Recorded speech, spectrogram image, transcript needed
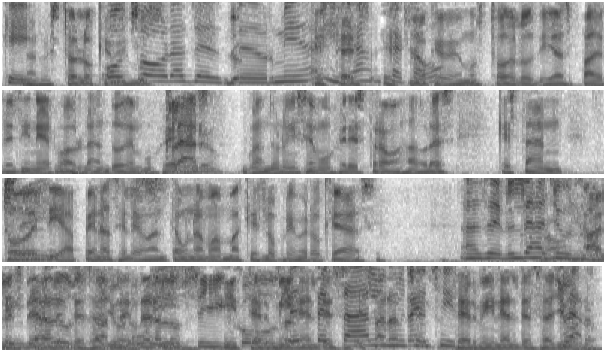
que lo 8 horas de, dormida y ya es, se acabó. lo que vemos todos los días, Padre Linero, hablando de mujeres. Claro. Cuando uno dice mujeres trabajadoras que están todo el día, apenas se levanta una mamá, que es lo primero que hace? Hacer el desayuno. atender, a los, atender a los hijos. Y, termina, el termina, el desayuno.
